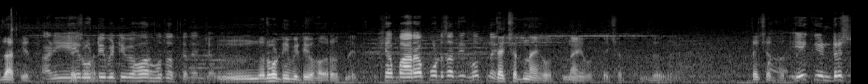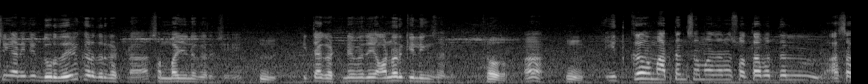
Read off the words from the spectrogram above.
जाती आहेत आणि रोटी बिटी व्यवहार होतात का त्यांच्या अं, रोटी बिटी व्हावर होत नाहीत. ह्या बारा पोट जातीत होत नाही त्याच्यात नाही होत नाही होत त्याच्यात त्याच्यात होत एक इंटरेस्टिंग आणि ती दुर्दैवी खरं तर घटना संभाजीनगरची हं. की त्या घटनेमध्ये ऑनर किलिंग झाली. हो. हा? हं. इतकं मातंग समाजानं स्वतःबद्दल असा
